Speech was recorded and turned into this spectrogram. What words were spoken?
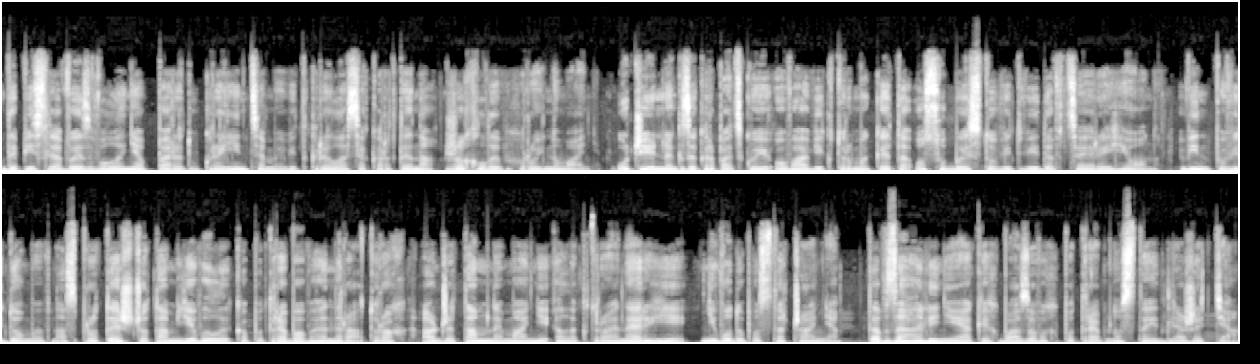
де після визволення перед українцями відкрилася картина жахливих руйнувань. Очільник Закарпатської ОВА Віктор Микита особисто відвідав цей регіон. Він повідомив нас про те, що там є велика потреба в генераторах, адже там нема ні електроенергії, ні водопостачання та взагалі ніяких базових потребностей для життя.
